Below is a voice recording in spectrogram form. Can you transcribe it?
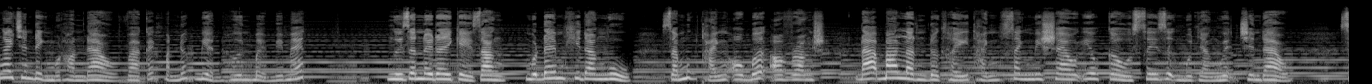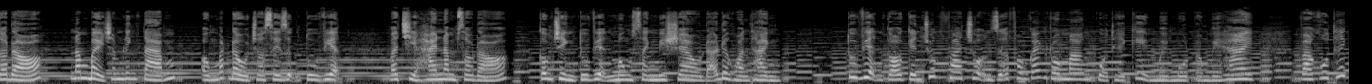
ngay trên đỉnh một hòn đảo và cách mặt nước biển hơn 70 mét. Người dân nơi đây kể rằng, một đêm khi đang ngủ, giám mục thánh Albert Orange đã ba lần được thấy thánh Saint Michel yêu cầu xây dựng một nhà nguyện trên đảo. Do đó, năm 708, ông bắt đầu cho xây dựng tu viện và chỉ hai năm sau đó, công trình tu viện Mông Saint Michel đã được hoàn thành. Tu viện có kiến trúc pha trộn giữa phong cách Roman của thế kỷ 11 và 12 và Gothic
